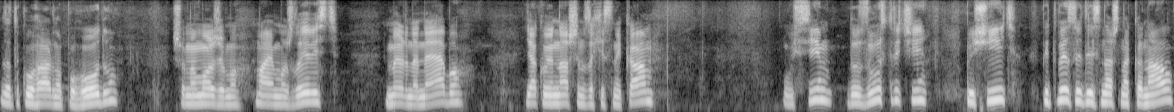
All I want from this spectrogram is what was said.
за таку гарну погоду, що ми можемо, маємо можливість, мирне небо. Дякую нашим захисникам. Усім до зустрічі. Пишіть, підписуйтесь наш на канал.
